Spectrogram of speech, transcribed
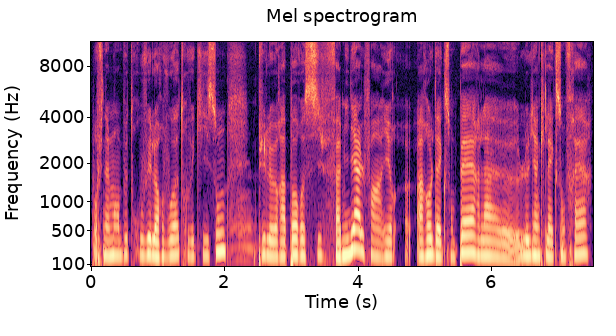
pour finalement un peu trouver leur voie, trouver qui ils sont. Puis le rapport aussi familial, enfin, il- Harold avec son père, là, euh, le lien qu'il a avec son frère.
